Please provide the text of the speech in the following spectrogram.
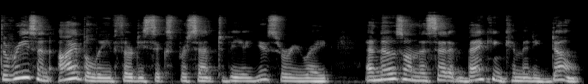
The reason I believe 36% to be a usury rate and those on the Senate Banking Committee don't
